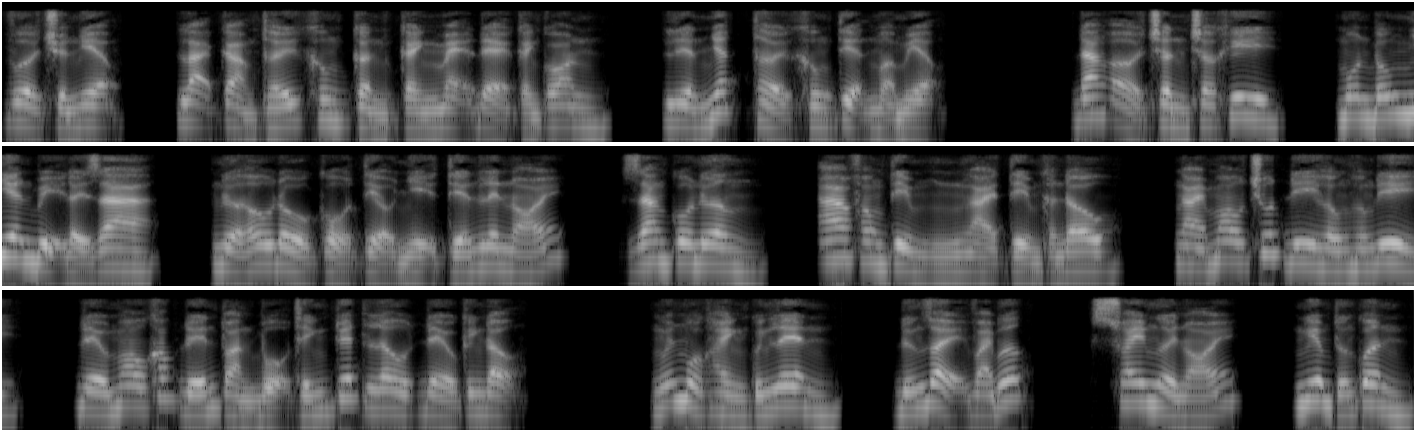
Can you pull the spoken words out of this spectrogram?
vừa truyền nghiệm, lại cảm thấy không cần cành mẹ đẻ cành con, liền nhất thời không tiện mở miệng. Đang ở trần chờ khi, môn bỗng nhiên bị đẩy ra, nửa âu đồ cổ tiểu nhị tiến lên nói, Giang cô nương, A Phong tìm ngài tìm khẩn đâu, ngài mau chút đi hống hống đi, đều mau khóc đến toàn bộ thính tuyết lâu đều kinh động. Nguyễn Mục Hành quính lên, đứng dậy vài bước, xoay người nói, nghiêm tướng quân,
